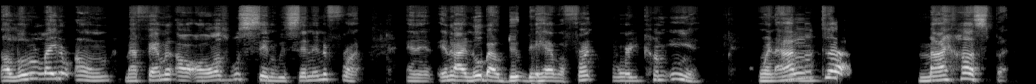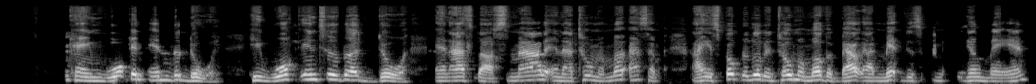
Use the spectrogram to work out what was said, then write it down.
a little later on, my family, all, all us was sitting, we sitting in the front. And, and I know about Duke, they have a front where you come in. When I mm-hmm. looked up, my husband came walking in the door. He walked into the door and I started smiling and I told my mother, I said, I had spoken a little bit and told my mother about I met this young man.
